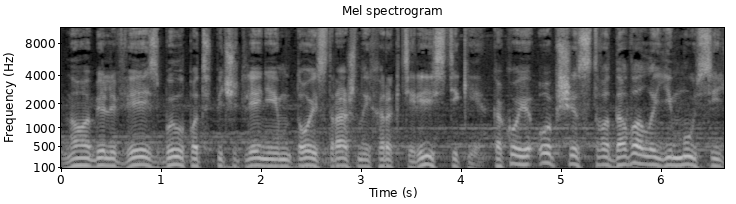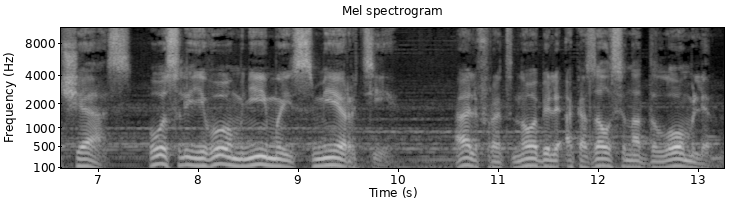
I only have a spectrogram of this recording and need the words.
Нобель весь был под впечатлением той страшной характеристики, какое общество давало ему сейчас, после его мнимой смерти. Альфред Нобель оказался надломлен.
